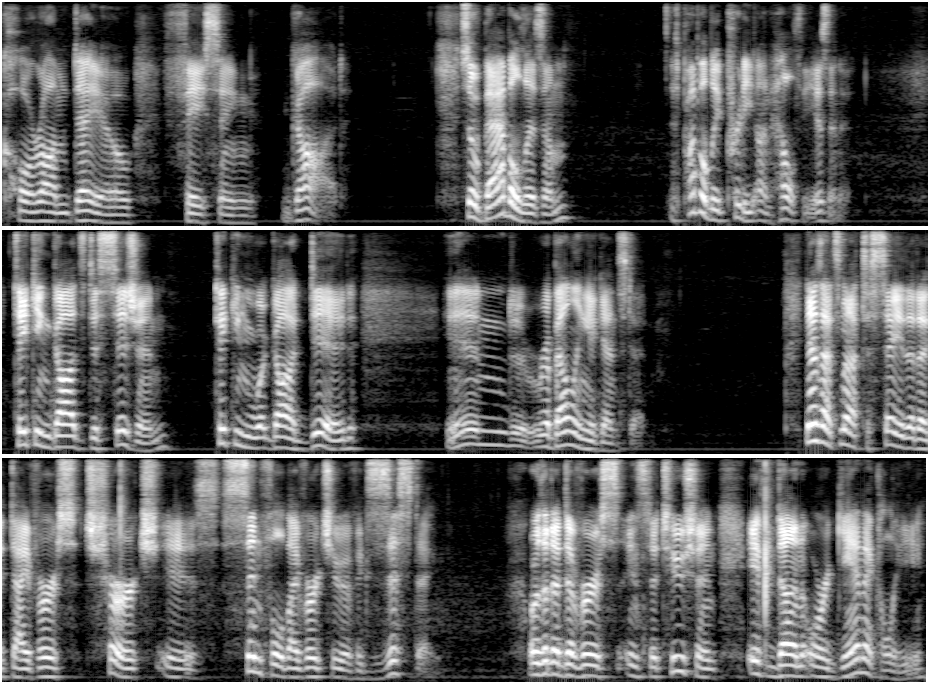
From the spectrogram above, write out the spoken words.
coram deo facing God. So, Babelism is probably pretty unhealthy, isn't it? Taking God's decision, taking what God did, and rebelling against it. Now, that's not to say that a diverse church is sinful by virtue of existing, or that a diverse institution, if done organically,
